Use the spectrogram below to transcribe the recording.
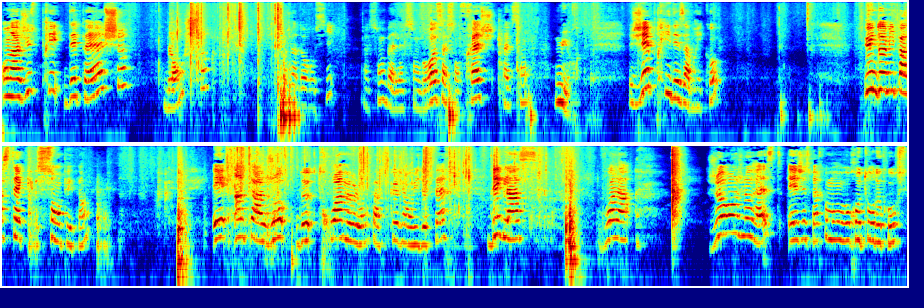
On a juste pris des pêches blanches. J'adore aussi. Elles sont belles, elles sont grosses, elles sont fraîches, elles sont mûres. J'ai pris des abricots. Une demi-pastèque sans pépins. Et un cajot de 3 melons parce que j'ai envie de faire des glaces. Voilà. Je range le reste et j'espère que mon retour de course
